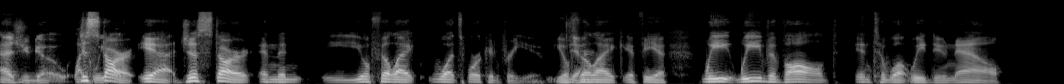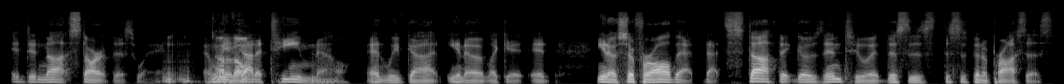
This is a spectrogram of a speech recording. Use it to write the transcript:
as you go. like just we did. start yeah just start and then you'll feel like what's working for you. You'll Yeah. feel like if you we we've evolved into what we do now. It did not start this way. Mm-mm, and we've got a team now and we've got you know like it it you know so for all that that stuff that goes into it this is this has been a process.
